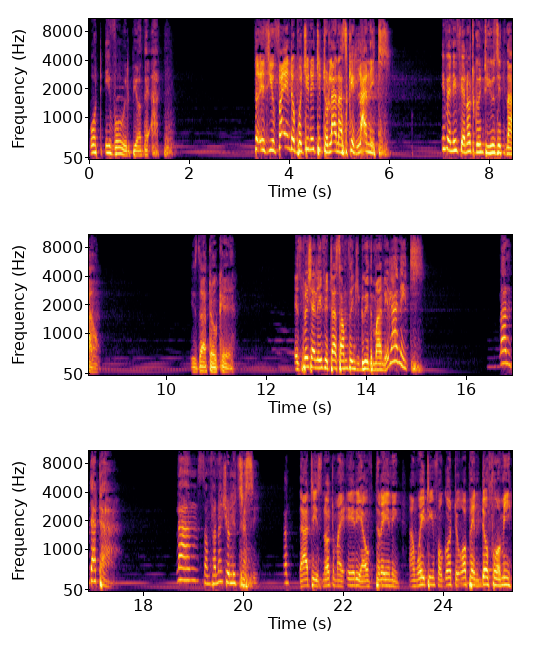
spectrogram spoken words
what evil will be on the earth. So if you find opportunity to learn a skill, learn it. Even if you're not going to use it now. Is that okay? Especially if it has something to do with money, learn it. Learn data. Learn some financial literacy. That is not my area of training. I'm waiting for God to open door for me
